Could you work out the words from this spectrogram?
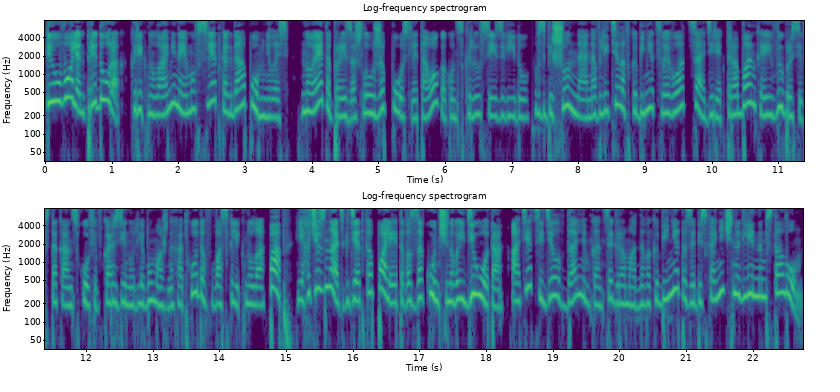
«Ты уволен, придурок!» — крикнула Амина ему вслед, когда опомнилась. Но это произошло уже после того, как он скрылся из виду. Взбешенная, она влетела в кабинет своего отца, директора банка, и, выбросив стакан с кофе в корзину для бумажных отходов, воскликнула «Пап, я хочу знать, где откопали этого законченного идиота!» Отец сидел в дальнем конце громадного кабинета за бесконечно длинным столом.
